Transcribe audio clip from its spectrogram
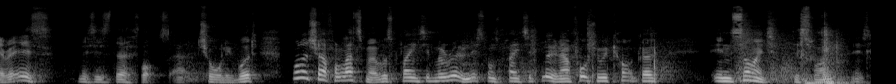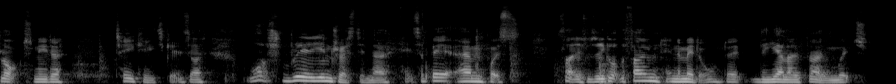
Here it is. This is the what's at Chorleywood. One at Chalfont Latimer was painted maroon. This one's painted blue. Now, unfortunately, we can't go inside this one. It's locked. Need a T key to get inside. What's really interesting though, it's a bit, um, well, it's slightly different. So you've got the phone in the middle, the, the yellow phone, which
